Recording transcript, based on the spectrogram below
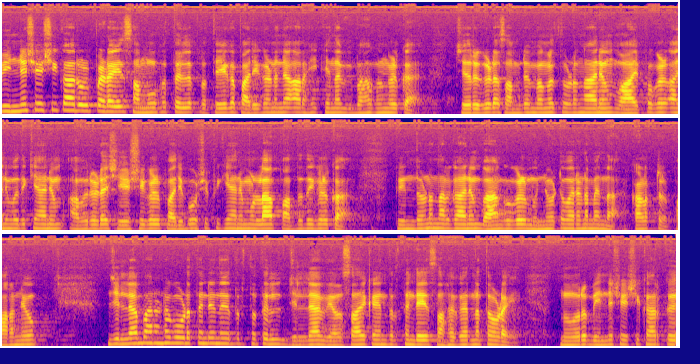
ഭിന്നശേഷിക്കാർ ഉൾപ്പെടെ സമൂഹത്തിൽ പ്രത്യേക പരിഗണന അർഹിക്കുന്ന വിഭാഗങ്ങൾക്ക് ചെറുകിട സംരംഭങ്ങൾ തുടങ്ങാനും വായ്പകൾ അനുവദിക്കാനും അവരുടെ ശേഷികൾ പരിപോഷിപ്പിക്കാനുമുള്ള പദ്ധതികൾക്ക് പിന്തുണ നൽകാനും ബാങ്കുകൾ മുന്നോട്ട് വരണമെന്ന് കളക്ടർ പറഞ്ഞു. ജില്ലാ ഭരണകൂടത്തിന്റെ നേതൃത്വത്തിൽ ജില്ലാ വ്യവസായ കേന്ദ്രത്തിന്റെ സഹകരണത്തോടെ നൂറ് ഭിന്നശേഷിക്കാർക്ക്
